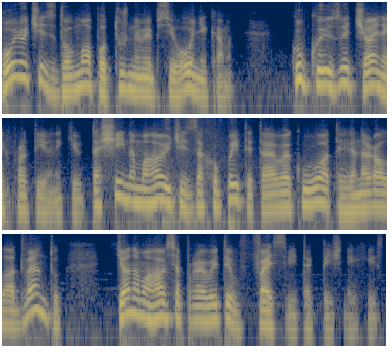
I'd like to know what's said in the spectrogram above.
борючись з двома потужними псіоніками, кубкою звичайних противників, та ще й намагаючись захопити та евакуювати генерала Адвенту, я намагався проявити весь свій тактичний хист.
